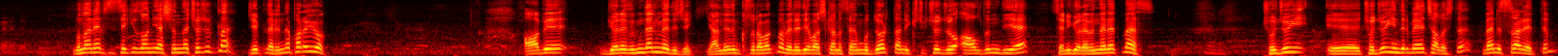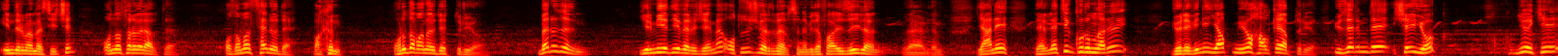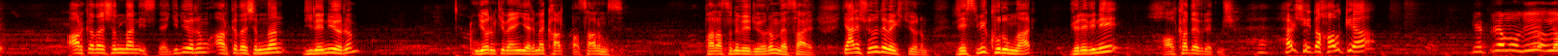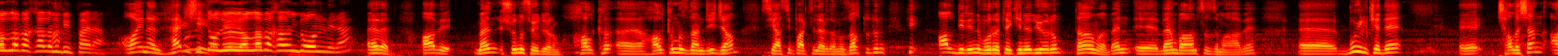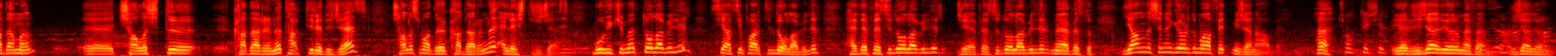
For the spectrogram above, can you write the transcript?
Bunların hepsi 8-10 yaşında çocuklar. Ceplerinde para yok. Abi görevimden mi edecek? Yani dedim kusura bakma belediye başkanı sen bu dört tane küçük çocuğu aldın diye seni görevinden etmez. Çocuğu e, çocuğu indirmeye çalıştı. Ben ısrar ettim indirmemesi için. Ondan sonra böyle yaptı. O zaman sen öde. Bakın onu da bana ödettiriyor. Ben ödedim. 27'ye vereceğime 33 verdim hepsine bir de faiziyle verdim. Yani devletin kurumları görevini yapmıyor halka yaptırıyor. Üzerimde şey yok. Diyor ki arkadaşından iste. Gidiyorum arkadaşımdan dileniyorum. Diyorum ki ben yerime kart basar mısın? Parasını veriyorum vesaire. Yani şunu demek istiyorum. Resmi kurumlar görevini halka devretmiş. Her şeyde halk ya. Deprem oluyor yolla bakalım bir para. Aynen her Covid şey. oluyor yolla bakalım bir 10 lira. Evet abi ben şunu söylüyorum. Halka, e, halkımızdan ricam siyasi partilerden uzak tutun. Hi- Al birini vur ötekine diyorum. Tamam mı? Ben e, ben bağımsızım abi. E, bu ülkede e, çalışan adamın e, çalıştığı kadarını takdir edeceğiz. Çalışmadığı kadarını eleştireceğiz. Bu hükümet de olabilir, siyasi partili de olabilir, HDP'si de olabilir, CHP'si de olabilir, MHP'si de. Yanlışını gördüm affetmeyeceksin abi. Heh. Çok teşekkür Ya ederim. rica ediyorum efendim. Rica ediyorum.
